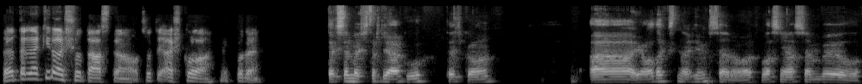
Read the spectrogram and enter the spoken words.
To je tady taky další otázka, no. Co ty a škola, jak to jde? Tak jsem ve čtvrtáku teďko a jo, tak snažím se, no. Vlastně já jsem byl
